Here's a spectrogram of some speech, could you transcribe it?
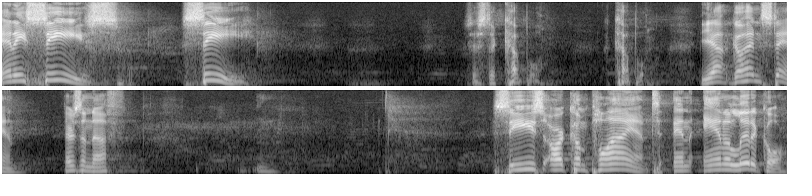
And he sees, see, just a couple, a couple. Yeah, go ahead and stand. There's enough. C's are compliant and analytical.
